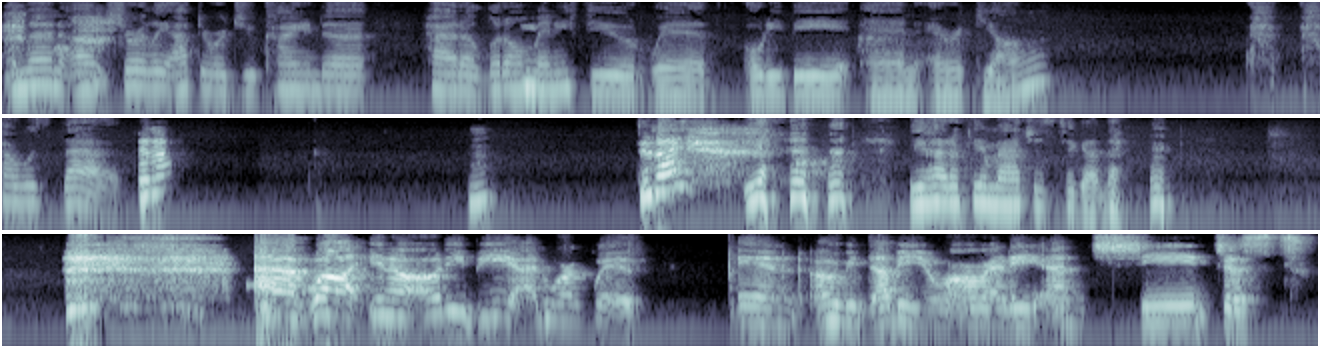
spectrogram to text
And then uh, shortly afterwards, you kind of had a little Mm. mini feud with ODB and Eric Young. H- how was that? Did i hmm? did I? Yeah, you had a few matches together. Uh, well, you know, ODB I'd worked with in OVW already, and she just,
